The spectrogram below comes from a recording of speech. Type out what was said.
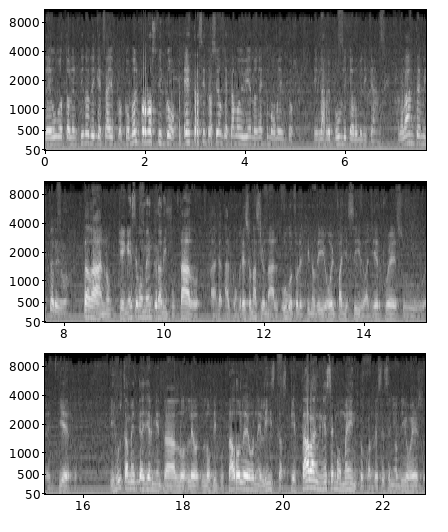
de Hugo Tolentino de que está ahí, pues, como él pronosticó esta situación que estamos viviendo en este momento en la República Dominicana. Adelante, Mr. Edward. Ciudadano que en ese momento era diputado al, Congreso Nacional, Hugo Tolentino Díaz, hoy fallecido, ayer fue su entierro. Y justamente ayer, mientras los, diputados leonelistas que estaban en ese momento, cuando ese señor dijo eso,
